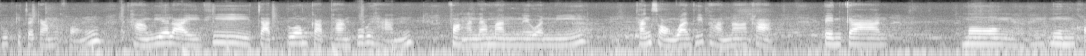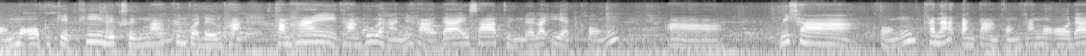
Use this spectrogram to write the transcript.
ทุกกิจกรรมของทางวิทยาลัยที่จัดร่วมกับทางผู้บริหารฝั่งอันดามันในวันนี้ ทั้งสองวันที่ผ่านมาค่ะ เป็นการ มองมุมของมอภูเก็ตที่ลึกซึ้งมากขึ้นกว่าเดิมค่ะทำให้ทางผู้บริหารเนี่ยค่ะได้ทราบถึงรายละเอียดของอวิชาของคณะต่างๆ ของทางมอได้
